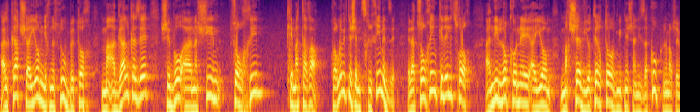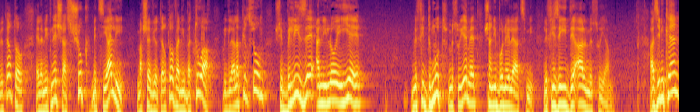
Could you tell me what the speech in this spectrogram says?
על כך שהיום נכנסו בתוך מעגל כזה, שבו האנשים צורכים כמטרה. כבר לא מפני שהם צריכים את זה, אלא צורכים כדי לצרוך. אני לא קונה היום מחשב יותר טוב מפני שאני זקוק למחשב יותר טוב, אלא מפני שהשוק מציע לי מחשב יותר טוב, ואני בטוח, בגלל הפרסום, שבלי זה אני לא אהיה לפי דמות מסוימת שאני בונה לעצמי, לפי זה אידיאל מסוים. אז אם כן,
